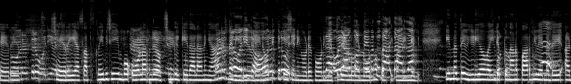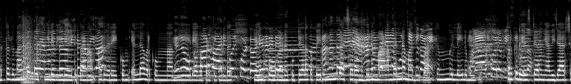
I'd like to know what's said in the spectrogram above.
ഷെയർ ചെയ്യുക ഷെയർ ചെയ്യുക സബ്സ്ക്രൈബ് ചെയ്യുമ്പോൾ ഓൾ അറിന്റെ ഓപ്ഷൻ ക്ലിക്ക് ചെയ്താലാണ് ഞാൻ ഞാനിടുന്ന വീഡിയോയുടെ നോട്ടിഫിക്കേഷൻ നിങ്ങളുടെ ഫോണിൽ എത്തുകയുള്ളൂ എന്ന് ഓർമ്മപ്പെടുത്തിക്കൊണ്ട് ഇന്നത്തെ വീഡിയോ വൈൻഡ് അപ്പ് എന്നാണ് പറഞ്ഞു വരുന്നത്. അടുത്തൊരു നല്ലൊരു കുക്കിങ്ങിന്റെ വീഡിയോ ആയിട്ട് കാണാം. അതുവരേക്കും എല്ലാവർക്കും നന്ദി രേഖപ്പെടുത്തിക്കൊണ്ട് ഞാൻ പോവുകയാണ് കുട്ടികളൊക്കെ പെരും കച്ചറാണ് ഇതിന് മണം തന്നെ മതി. ബാക്കിയൊന്നും ഇല്ലെങ്കിലും മതി. അത്രയ്ക്ക് ടേസ്റ്റാണ് ഞാൻ വിചാരിച്ച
